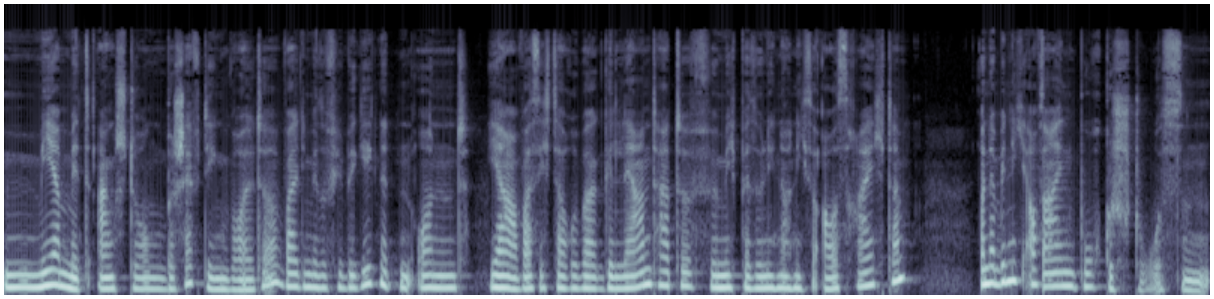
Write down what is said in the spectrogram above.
mehr mit Angststörungen beschäftigen wollte, weil die mir so viel begegneten und ja, was ich darüber gelernt hatte, für mich persönlich noch nicht so ausreichte. Und da bin ich auf sein Buch gestoßen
